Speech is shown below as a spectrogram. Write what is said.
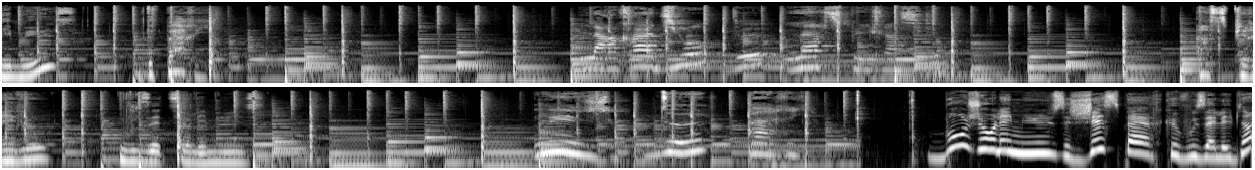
Les Muses de Paris. La radio de l'inspiration. Inspirez-vous, vous êtes sur les Muses. Muse de Paris. Bonjour les muses, j'espère que vous allez bien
